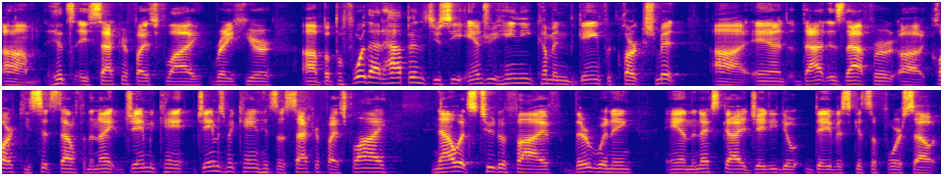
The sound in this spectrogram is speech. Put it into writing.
um, hits a sacrifice fly right here. Uh, but before that happens, you see Andrew Heaney come in the game for Clarke Schmidt. Uh, and that is that for uh, Clarke. He sits down for the night. James McCann, James McCann hits a sacrifice fly. Now it's two to five. They're winning. And the next guy, JD Davis, gets a force out.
